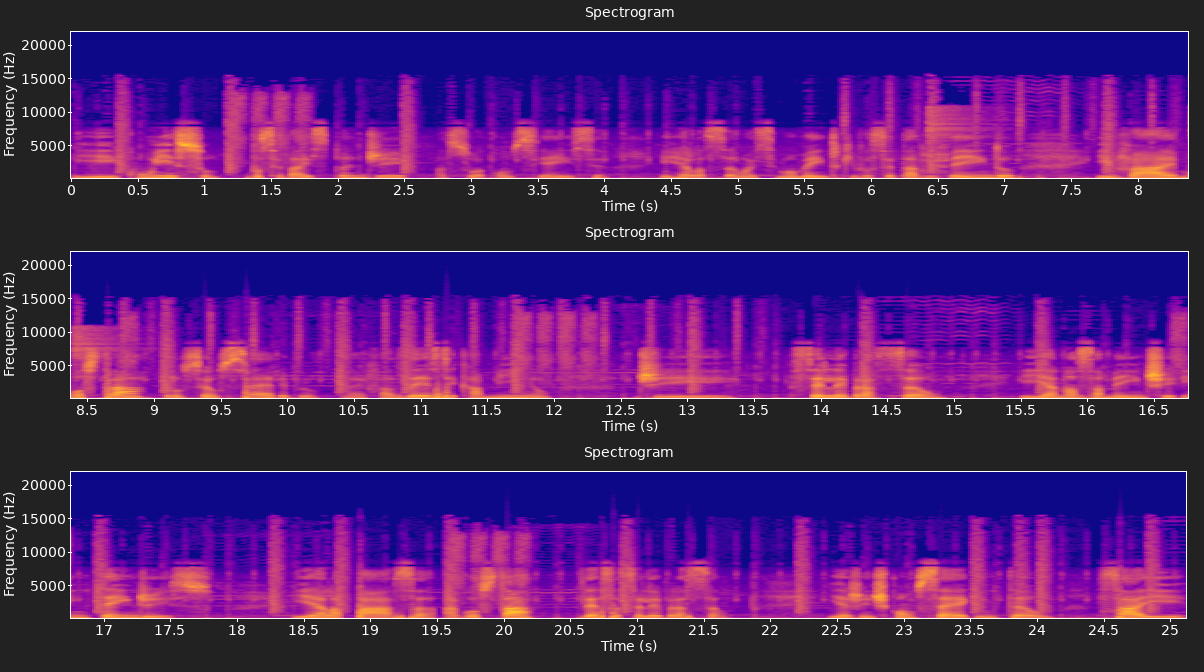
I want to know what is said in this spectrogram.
E com isso você vai expandir a sua consciência em relação a esse momento que você está vivendo e vai mostrar para o seu cérebro, né, fazer esse caminho de celebração e a nossa mente entende isso e ela passa a gostar dessa celebração e a gente consegue então sair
